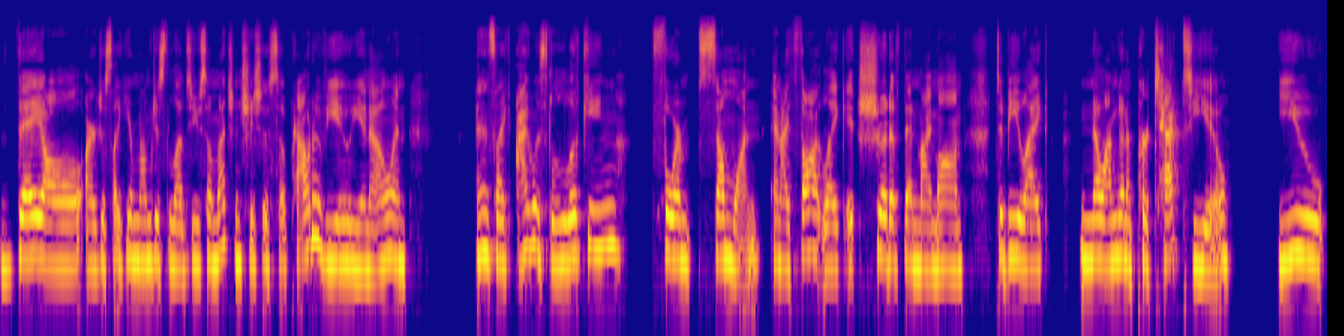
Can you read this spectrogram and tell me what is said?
they all are just like your mom just loves you so much and she's just so proud of you, you know, and and it's like I was looking for someone and I thought like it should have been my mom to be like no, I'm going to protect you. You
